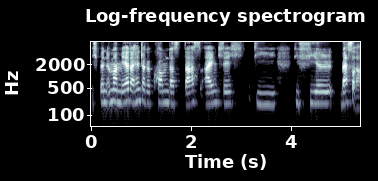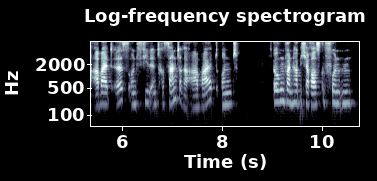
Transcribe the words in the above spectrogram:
ich bin immer mehr dahinter gekommen, dass das eigentlich die, die viel bessere Arbeit ist und viel interessantere Arbeit. Und irgendwann habe ich herausgefunden,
